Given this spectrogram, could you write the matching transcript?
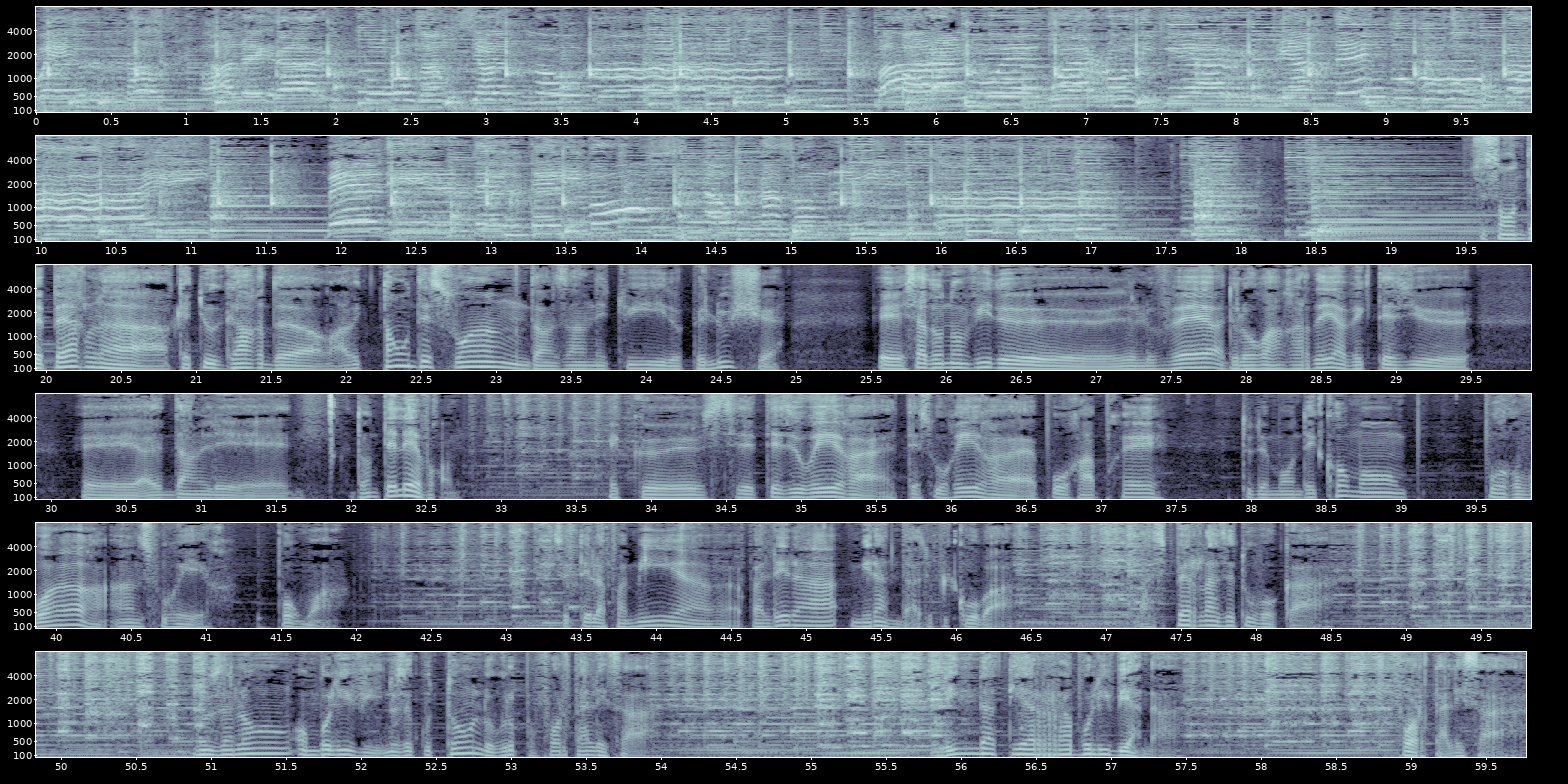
Verlas alegrar con ansias locas. Para luego arrodillarme ante tu boca y pedirte de limosna una sonrisa. Ce sont des perles que tu gardes avec tant de soin dans un étui de peluche. Et ça donne envie de, de le voir, de le regarder avec tes yeux dans les, dans tes lèvres. Et que c'est tes sourires, tes sourires pour après te demander comment pour voir un sourire pour moi. C'était la famille Valera Miranda depuis Cuba. Las perlas de tu boca. Nous allons en Bolivie, nous écoutons le groupe Fortaleza. Linda tierra boliviana. Fortaleza.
